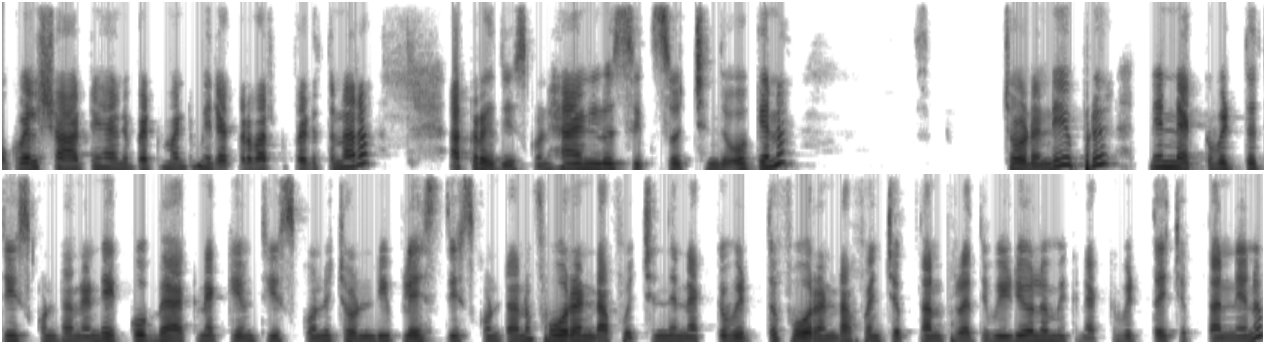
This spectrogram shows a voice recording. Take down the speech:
ఒకవేళ షార్ట్ హ్యాండ్ పెట్టమంటే మీరు ఎక్కడ వరకు పెడుతున్నారో అక్కడికి తీసుకోండి. హ్యాండ్ లూజ్ సిక్స్ వచ్చింది. ఓకేనా? చూడండి. ఇప్పుడు నేను నెక్ విడ్త్ తీసుకుంటానండి. ఎక్కువ బ్యాక్ నెక్ ఏం తీసుకొని. చూడండి. ఈ ప్లేస్ తీసుకుంటాను. ఫోర్ అండ్ హాఫ్ వచ్చింది. Neck width four and half అని చెప్తాను. ప్రతి వీడియోలో మీకు నెక్ విడ్త్ చెప్తాను నేను.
